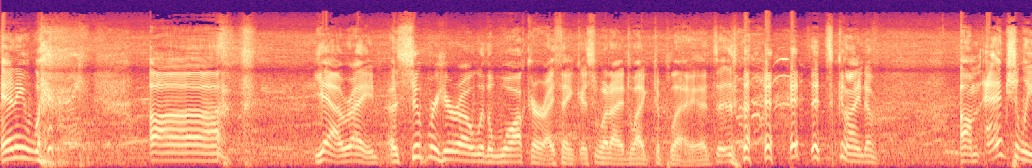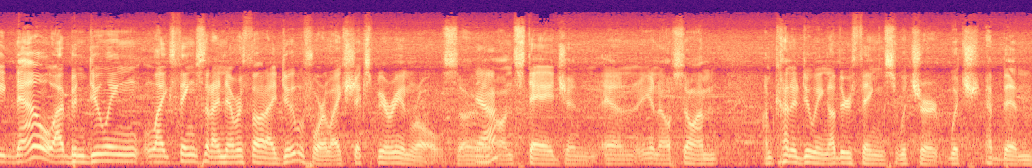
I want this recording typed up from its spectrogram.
Anyway, uh, yeah, right. A superhero with a walker, I think, is what I'd like to play. It's, it's kind of. Um, actually, now I've been doing like things that I never thought I'd do before, like Shakespearean roles uh, Yeah? on stage, and, and you know, so I'm I'm kind of doing other things which are which have been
